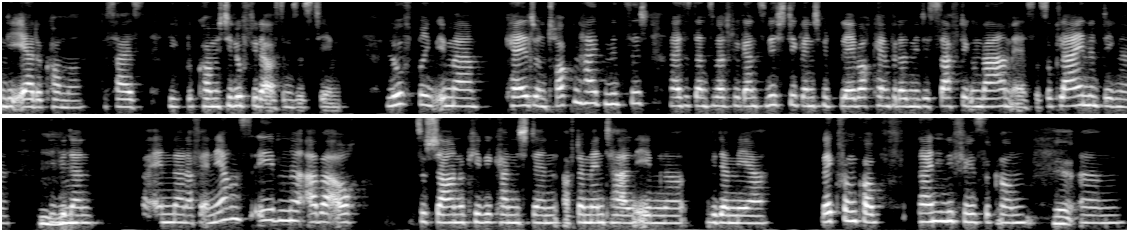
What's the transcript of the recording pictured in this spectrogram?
in die Erde komme? Das heißt, wie bekomme ich die Luft wieder aus dem System? Luft bringt immer Kälte und Trockenheit mit sich. Da ist es dann zum Beispiel ganz wichtig, wenn ich mit Blähbauch kämpfe, damit ich saftig und warm esse. So kleine Dinge, die mhm. wir dann verändern auf Ernährungsebene, aber auch zu schauen, okay, wie kann ich denn auf der mentalen Ebene wieder mehr weg vom Kopf, rein in die Füße kommen. Ja. Ähm,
